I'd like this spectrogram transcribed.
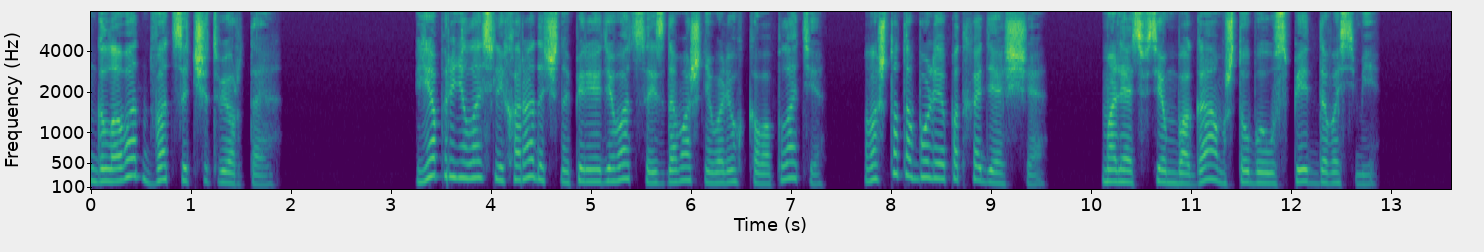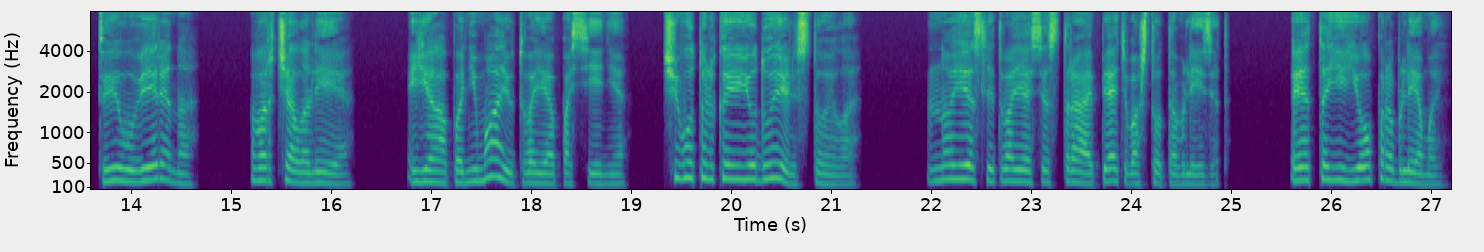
Глава двадцать четвертая. Я принялась лихорадочно переодеваться из домашнего легкого платья во что-то более подходящее, молясь всем богам, чтобы успеть до восьми. «Ты уверена?» — ворчала Лея. «Я понимаю твои опасения, чего только ее дуэль стоила. Но если твоя сестра опять во что-то влезет, это ее проблемы,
